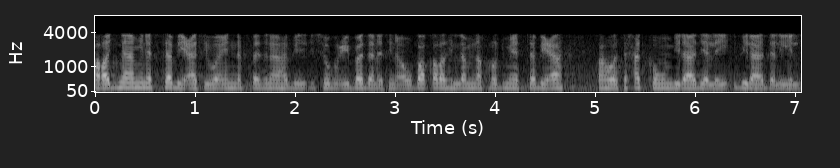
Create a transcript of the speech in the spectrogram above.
خرجنا من التبعة وإن نفذناها بسبع بدنة أو بقرة لم نخرج من التبعة فهو تحكم بلا دليل, بلا دليل.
